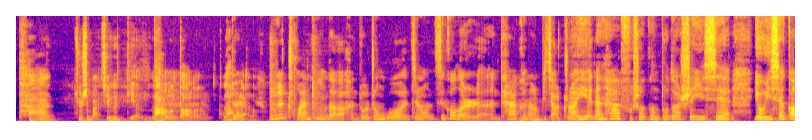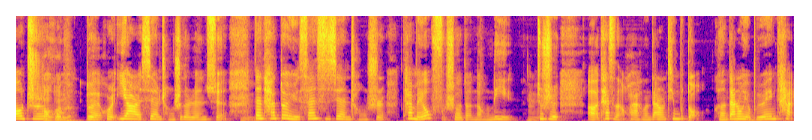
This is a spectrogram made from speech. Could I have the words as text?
它就是把这个点拉拢到了，拉回对来了。我觉得传统的很多中国金融机构的人，他可能嗯。比较专业，但他辐射更多的是一些有一些高知或高端的对嗯。或者一二线城市的人群，嗯。但他对于三四线城市，他没有辐射的能力，就嗯是呃，他讲的话可能大众听不懂，可能大众也嗯不愿意看。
